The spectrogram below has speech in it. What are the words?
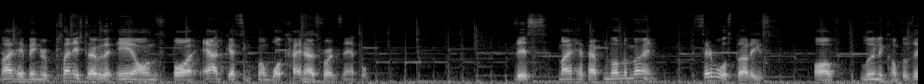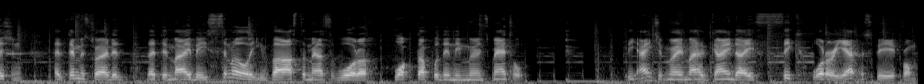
may have been replenished over the eons by outgassing from volcanoes for example. This may have happened on the moon, several studies of lunar composition has demonstrated that there may be similarly vast amounts of water locked up within the moon's mantle. The ancient moon may have gained a thick watery atmosphere from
